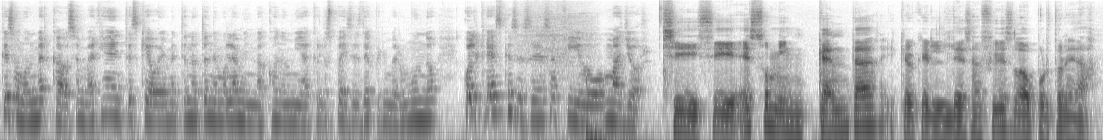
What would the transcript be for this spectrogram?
que somos mercados emergentes, que obviamente no tenemos la misma economía que los países de primer mundo? ¿Cuál crees que es ese desafío mayor? Sí, sí, eso me encanta y creo que el desafío es la oportunidad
